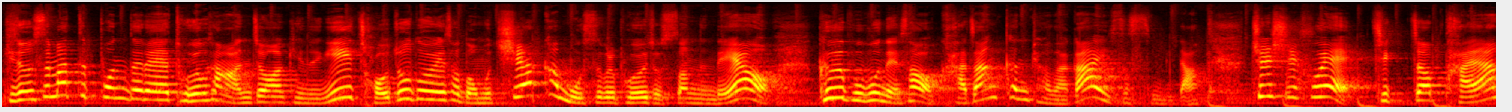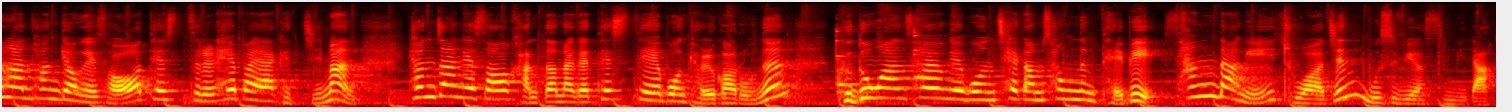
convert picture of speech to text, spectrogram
기존 스마트폰들의 동영상 안정화 기능이 저조도에서 너무 취약한 모습을 보여줬었는데요. 그 부분에서 가장 큰 변화가 있었습니다. 출시 후에 직접 다양한 환경에서 테스트를 해봐야겠지만 현장에서 간단하게 테스트해본 결과로는 그동안 사용해본 체감 성능 대비 상당히 좋아진 모습이었습니다.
